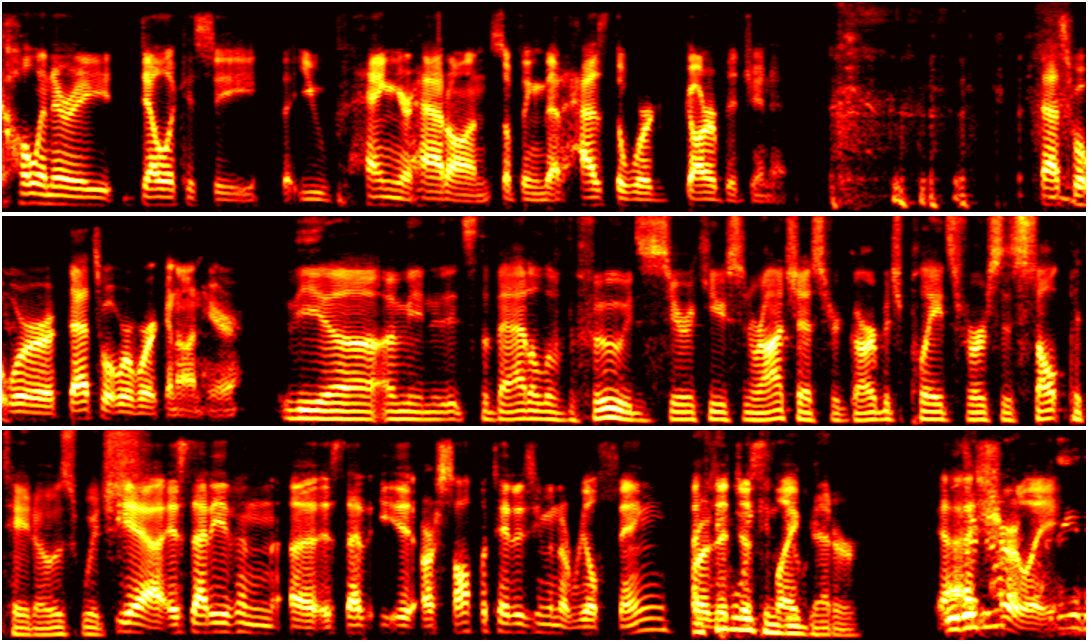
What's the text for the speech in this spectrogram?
culinary delicacy that you hang your hat on something that has the word garbage in it? that's what we're that's what we're working on here. The uh I mean it's the battle of the foods, Syracuse and Rochester, garbage plates versus salt potatoes, which Yeah, is that even uh is that are salt potatoes even a real thing? Or is it just like better? Yeah, well, surely. a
